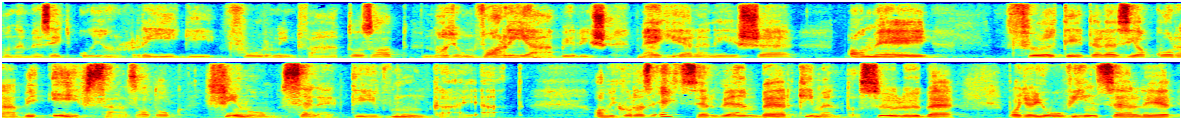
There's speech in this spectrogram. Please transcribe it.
hanem ez egy olyan régi furmint változat, nagyon variábilis megjelenése, amely föltételezi a korábbi évszázadok finom, szelektív munkáját. Amikor az egyszerű ember kiment a szőlőbe, vagy a jó vincellér,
